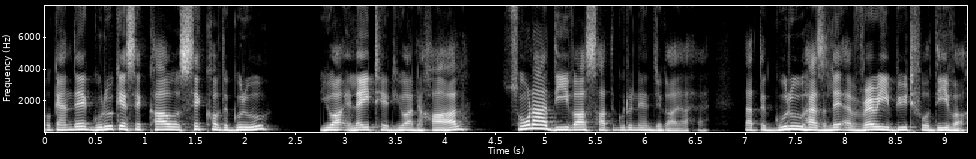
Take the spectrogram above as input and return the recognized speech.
ਉਹ ਕਹਿੰਦੇ ਗੁਰੂ ਕੇ ਸਿੱਖਾ Sikh of the Guru you are elated you are ਨਿਹਾਲ ਸੋਹਣਾ ਦੀਵਾ ਸਤਿਗੁਰੂ ਨੇ ਜਗਾਇਆ ਹੈ that the guru has lit a very beautiful diva,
